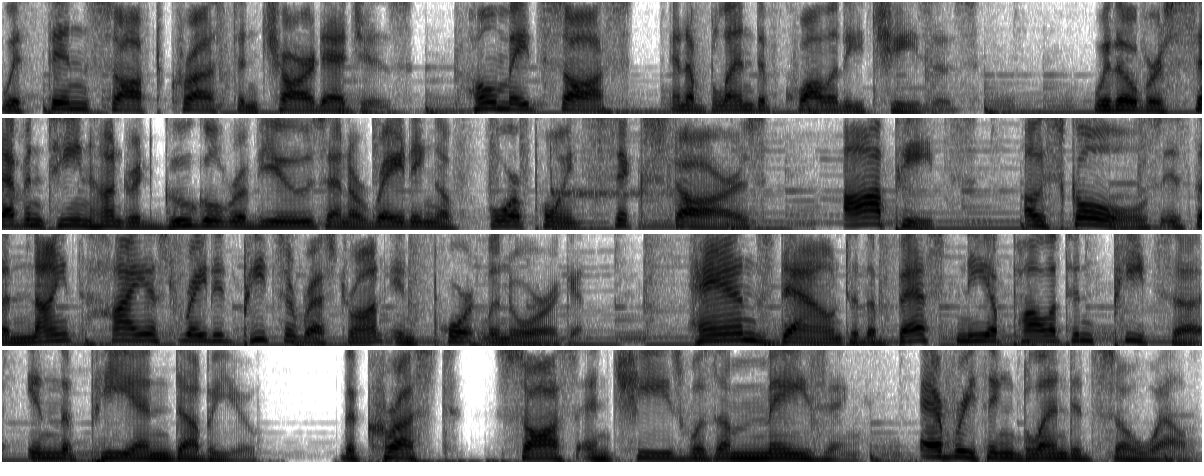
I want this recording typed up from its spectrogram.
with thin, soft crust and charred edges, homemade sauce, and a blend of quality cheeses. With over 1,700 Google reviews and a rating of 4.6 stars, Ah Pizza Skulls is the ninth highest rated pizza restaurant in Portland, Oregon hands down to the best Neapolitan pizza in the PNW. The crust, sauce, and cheese was amazing. Everything blended so well.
